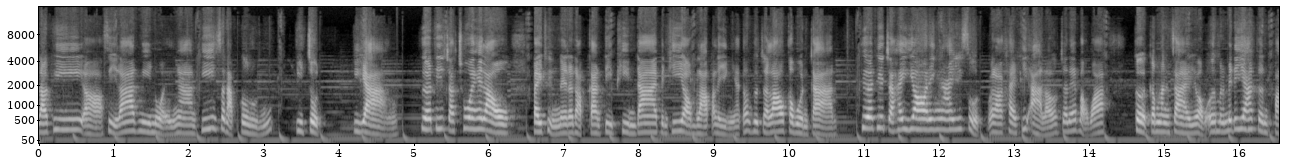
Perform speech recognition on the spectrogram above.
แล้วที่เอ่อศรีราชมีหน่วยงานที่สนับสนุนกี่จุดกี่อย่างเพื่อที่จะช่วยให้เราไปถึงในระดับการตีพิมพ์ได้เป็นที่ยอมรับอะไรอย่างเงี้ยก็คือจะเล่ากระบวนการ เพื่อที่จะให้ย่อได้ง่ายที่สุด เวลาใครที่อ่านแล้วจะได้แบบว่า เกิดกำลังใจแบบเออมันไม่ได้ยากเกินไป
